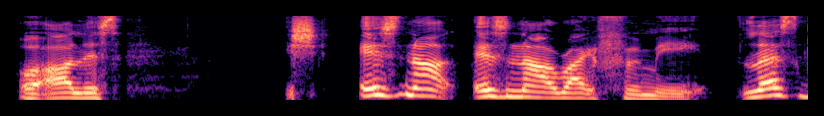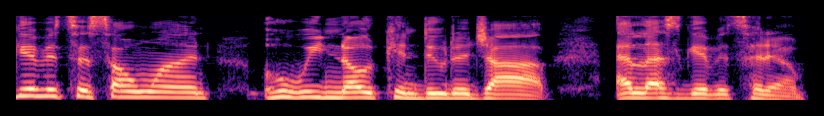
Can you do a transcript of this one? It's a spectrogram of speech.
or all this it's not it's not right for me. Let's give it to someone who we know can do the job and let's give it to them.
